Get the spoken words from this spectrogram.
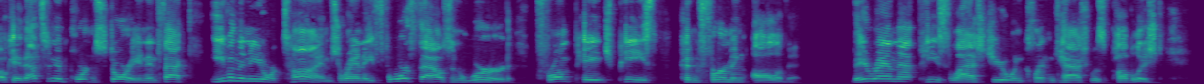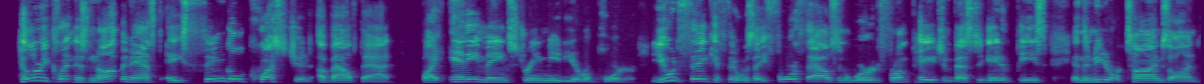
Okay, that's an important story. And in fact, even the New York Times ran a 4,000 word front page piece confirming all of it. They ran that piece last year when Clinton Cash was published. Hillary Clinton has not been asked a single question about that by any mainstream media reporter. You would think if there was a 4,000 word front page investigative piece in the New York Times on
